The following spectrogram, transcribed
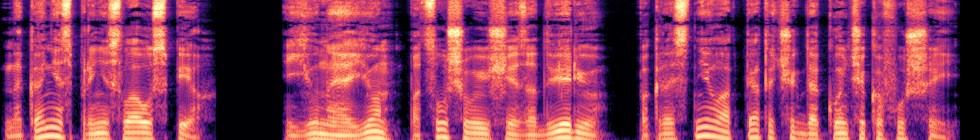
наконец принесла успех. Юный Айон, подслушивающая за дверью, покраснела от пяточек до кончиков ушей.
